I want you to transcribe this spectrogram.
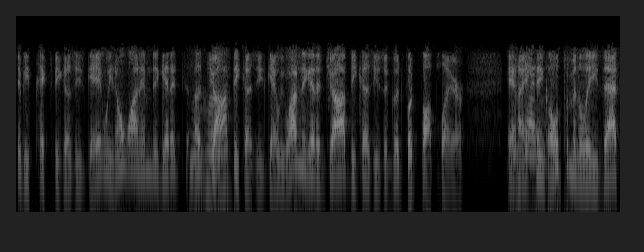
to be picked because he's gay. We don't want him to get a, a mm-hmm. job because he's gay. We want him to get a job because he's a good football player. And exactly. I think ultimately that's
